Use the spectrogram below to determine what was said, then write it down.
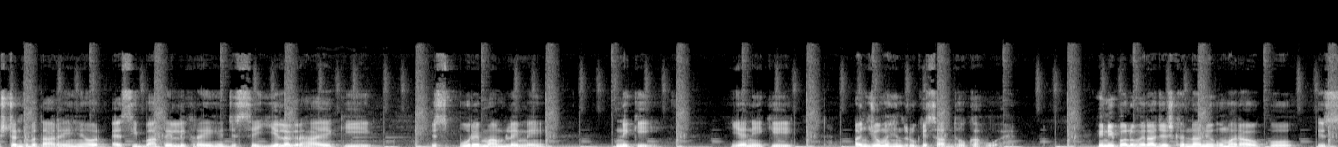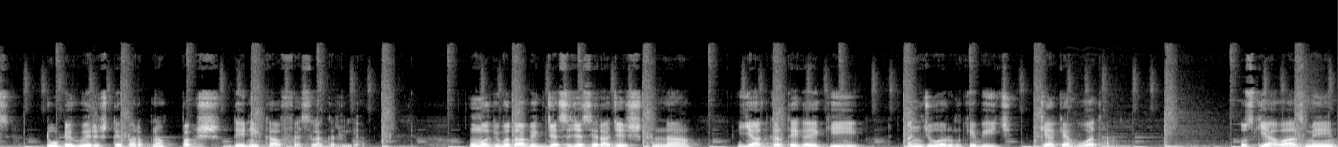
स्टंट बता रहे हैं और ऐसी बातें लिख रहे हैं जिससे ये लग रहा है कि इस पूरे मामले में निकी यानी कि अंजू महेंद्रू के साथ धोखा हुआ है। इन्हीं पलों में राजेश खन्ना ने उमराव को इस टूटे हुए रिश्ते पर अपना पक्ष देने का फैसला कर लिया। उमा के मुताबिक जैसे जैसे राजेश खन्ना याद करते गए कि अंजू और उनके बीच क्या क्या हुआ था, उसकी आवाज़ में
